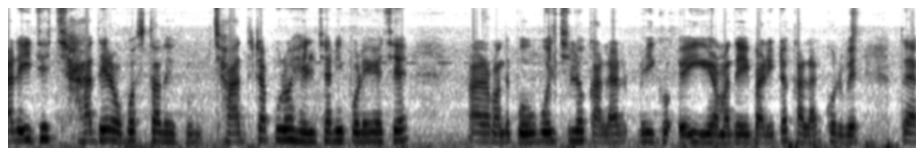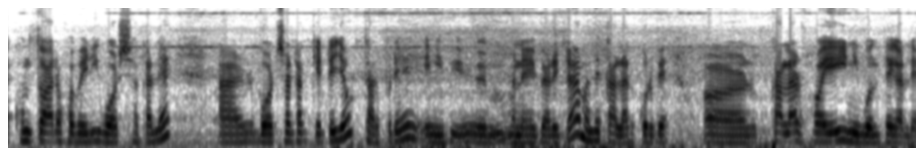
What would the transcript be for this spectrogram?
আর এই যে ছাদের অবস্থা দেখুন, ছাদটা পুরো হেলচানি পড়ে গেছে। আর আমাদের বউ বলছিল কালার, এই এই আমাদের এই বাড়িটা কালার করবে। তো এখন তো আর হবেরই বর্ষাকালে। আর বর্ষাটা কেটে যাও, তারপরে এই মানে এই বাড়িটা আমাদের কালার করবে। আর কালার হয়েই নি বলতে গেলে।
